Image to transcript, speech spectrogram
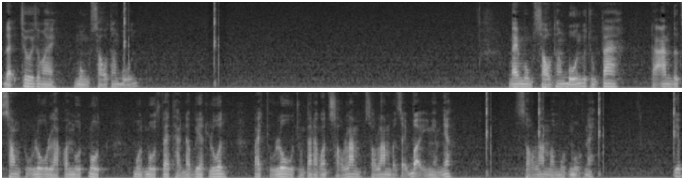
để chơi trong ngày mùng 6 tháng 4 ngày mùng 6 tháng 4 của chúng ta đã ăn được xong thủ lô là con 11 11 về thẳng đặc biệt luôn. Bạch thủ lô của chúng ta là con 65 65 ở dãy 7 anh em nhé. 65 và 11 này. Tiếp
